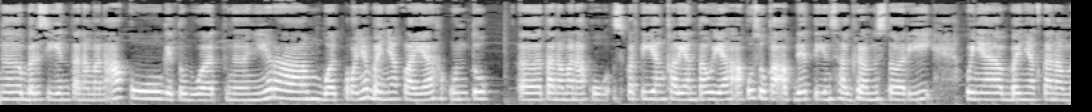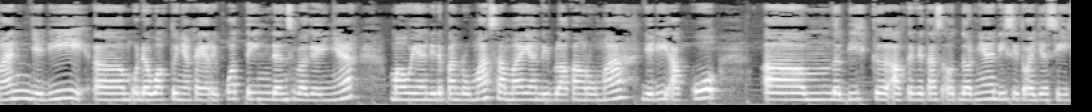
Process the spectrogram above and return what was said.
ngebersihin tanaman aku gitu, buat nyiram, buat pokoknya banyak lah ya untuk uh, tanaman aku. Seperti yang kalian tahu ya, aku suka update di Instagram Story, punya banyak tanaman, jadi um, udah waktunya kayak reporting dan sebagainya, mau yang di depan rumah sama yang di belakang rumah, jadi aku um, lebih ke aktivitas outdoornya di situ aja sih.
